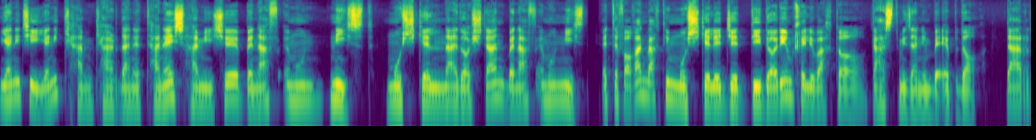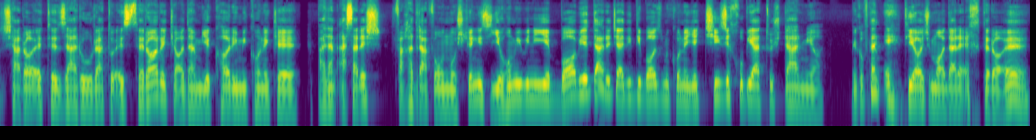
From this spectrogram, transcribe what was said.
یعنی چی؟ یعنی کم کردن تنش همیشه به نفعمون نیست. مشکل نداشتن به نفعمون نیست. اتفاقا وقتی مشکل جدی داریم خیلی وقتا دست می‌زنیم به ابداع. در شرایط ضرورت و اضطراره که آدم یه کاری می‌کنه که بعدا اثرش فقط رفع اون مشکل نیست. یهو می‌بینی یه باب یه در جدیدی باز می‌کنه یک چیزی خوبی از توش در میاد. می‌گفتن احتیاج مادر اختراعه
